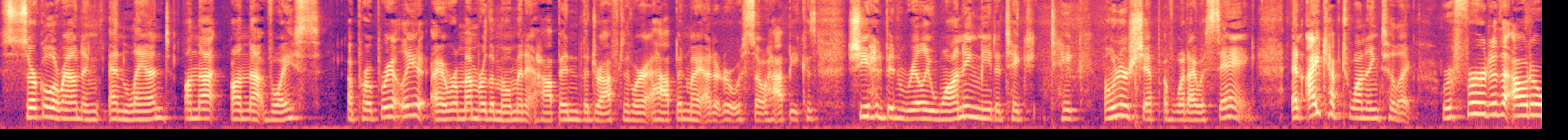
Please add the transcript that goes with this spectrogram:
circle around and, and land on that on that voice appropriately. I remember the moment it happened, the draft where it happened. My editor was so happy because she had been really wanting me to take take ownership of what I was saying, and I kept wanting to like refer to the outer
